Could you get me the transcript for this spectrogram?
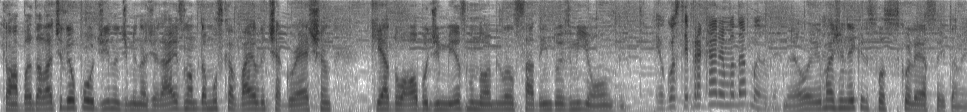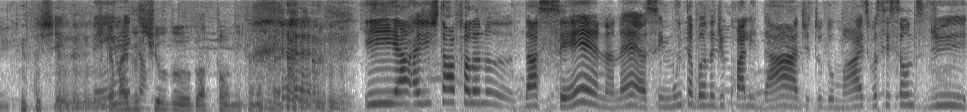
que é uma banda lá de Leopoldina, de Minas Gerais. O nome da música Violent Aggression, que é do álbum de mesmo nome lançado em 2011. Eu gostei pra caramba da banda. né? Eu imaginei que eles fossem escolher essa aí também. Achei bem que é mais o legal. estilo do, do Atômica, né? E a, a gente tava falando da cena, né? Assim, muita banda de qualidade e tudo mais. Vocês são de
